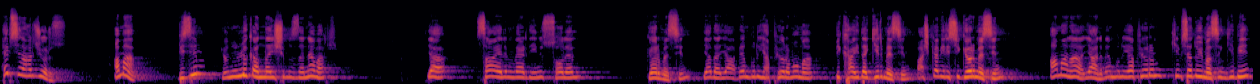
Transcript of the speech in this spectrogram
Hepsini harcıyoruz. Ama bizim gönüllülük anlayışımızda ne var? Ya sağ elin verdiğini sol el görmesin ya da ya ben bunu yapıyorum ama bir kayda girmesin, başka birisi görmesin. Aman ha yani ben bunu yapıyorum kimse duymasın gibi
